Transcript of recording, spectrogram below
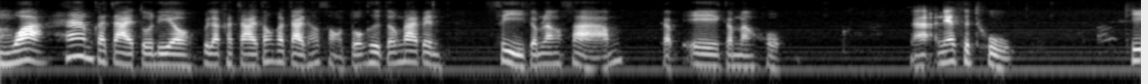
ำว่าห้ามกระจายตัวเดียว เวลากระจายต้องกระจายทั้งสองตัวคือต้องได้เป็น 4กำลัง 3 กับ a กำลัง6นะอันนี้คือถูกที่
